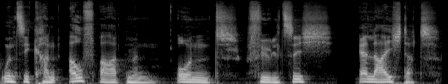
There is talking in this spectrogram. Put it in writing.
und sie kann aufatmen und fühlt sich erleichtert.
